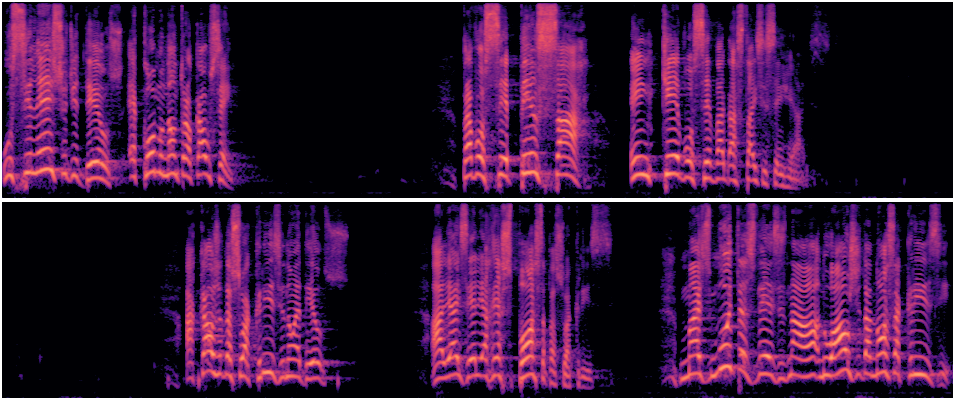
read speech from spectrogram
O silêncio de Deus é como não trocar o 100. Para você pensar em que você vai gastar esses 100 reais. A causa da sua crise não é Deus. Aliás, Ele é a resposta para a sua crise. Mas muitas vezes, na, no auge da nossa crise,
